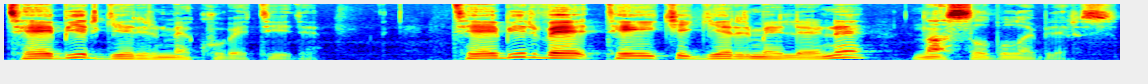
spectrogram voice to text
T1 gerilme kuvvetiydi. T1 ve T2 gerilmelerini nasıl bulabiliriz?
